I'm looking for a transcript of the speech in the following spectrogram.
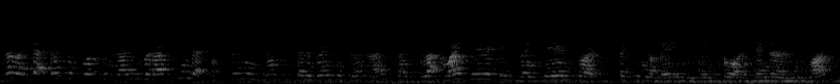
No, like that, that's the first similarity, but I've seen that Australians love to celebrate as well, right? Like, my favorite is when parents who are expecting a baby, they throw a gender reveal party.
